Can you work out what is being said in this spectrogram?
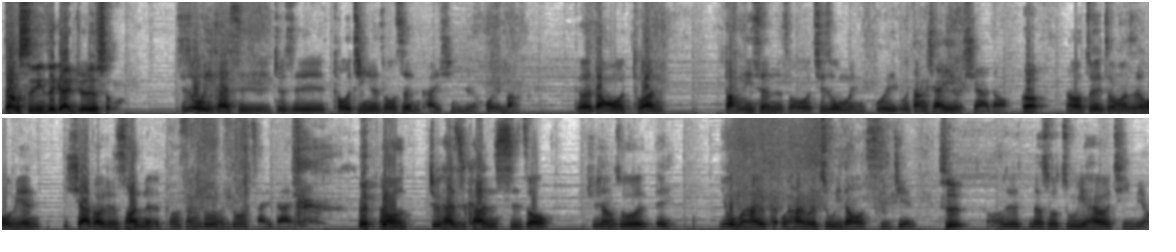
当时你的感觉是什么？其实我一开始就是投进的时候是很开心的挥棒，可是当我突然。棒一声的时候，其实我们我我当下也有吓到，嗯，然后最重要是后面一吓到就算了，头上都有很多彩带，然后就开始看四周，就想说，哎、欸，因为我们还有我还会注意到时间，是，然后就那时候注意还有几秒，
